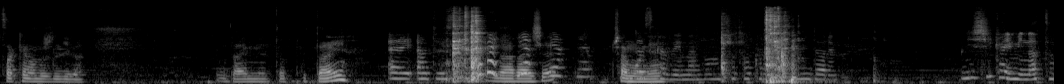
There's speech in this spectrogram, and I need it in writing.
Całkiem możliwe. Dajmy to tutaj. Ej, a tu jest... Na razie. Nie, nie, Czemu deskę nie? wyjmę, bo muszę pokroić pomidory. Nie sikaj mi na to.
